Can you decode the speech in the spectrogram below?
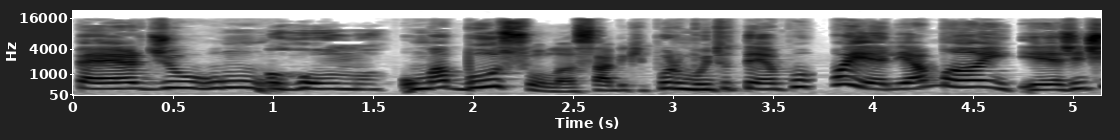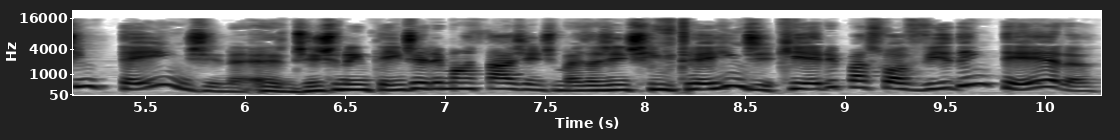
perde um, o rumo. Uma bússola, sabe? Que por muito tempo foi ele e a mãe. E a gente entende, né? A gente não entende ele matar a gente, mas a gente entende que ele passou a vida inteira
